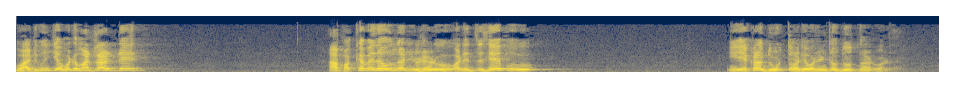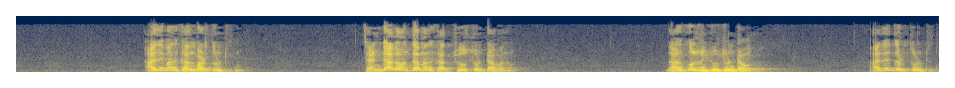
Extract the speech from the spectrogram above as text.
వాటి గురించి ఎవడు మాట్లాడితే ఆ పక్క వెద ఉన్నాడు చూశాడు వాడు ఎంతసేపు? ఎక్కడ దూడుతున్నాడు ఎవరింట్లో దూడుతున్నాడు వాడు? అది మనకు కనబడుతుంటుంది. చండాలం అంతా మనకు అది చూస్తుంటాం మనం. దానికోసం చూస్తుంటాం. అదే దొరుకుతుంటుంది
